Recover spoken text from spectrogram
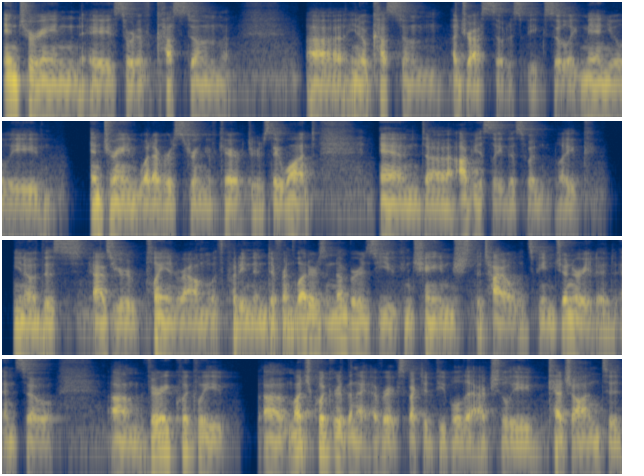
entering a sort of custom, uh, you know, custom address, so to speak. So like manually entering whatever string of characters they want, and uh, obviously this would like you know this as you're playing around with putting in different letters and numbers you can change the tile that's being generated and so um, very quickly uh, much quicker than I ever expected people to actually catch on to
